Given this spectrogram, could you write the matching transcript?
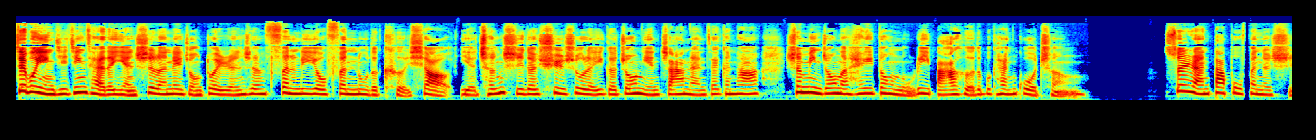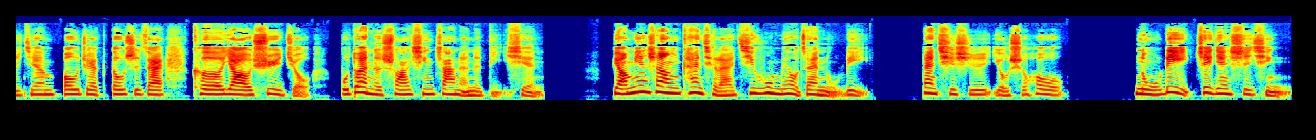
这部影集精彩的演示了那种对人生奋力又愤怒的可笑，也诚实的叙述了一个中年渣男在跟他生命中的黑洞努力拔河的不堪过程。虽然大部分的时间，BoJack 都是在嗑药、酗酒，不断的刷新渣男的底线，表面上看起来几乎没有在努力，但其实有时候努力这件事情，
